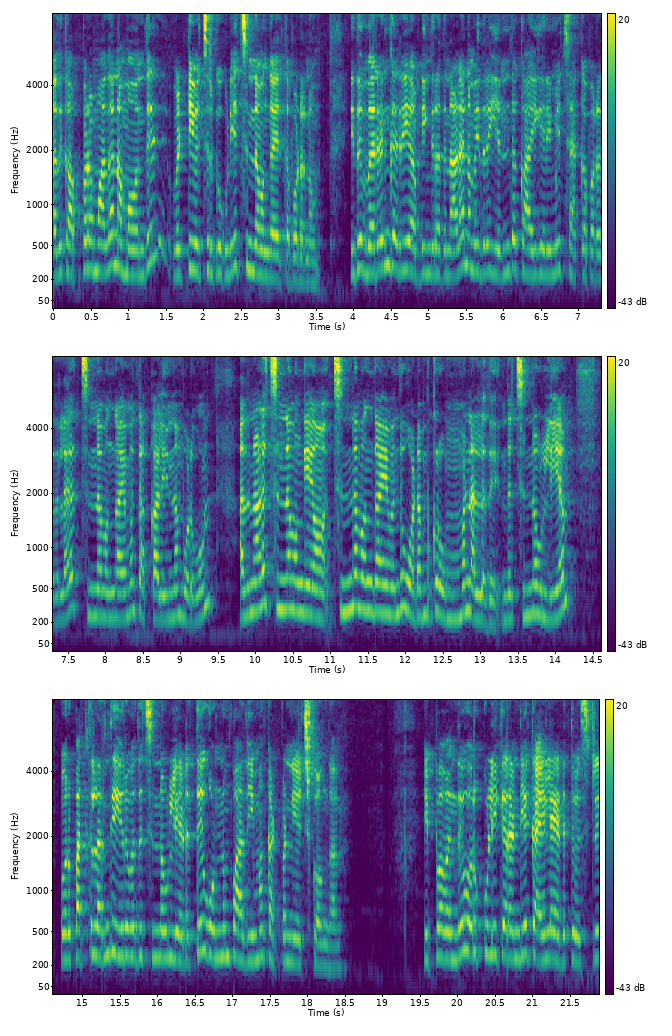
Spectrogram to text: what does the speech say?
அதுக்கப்புறமா தான் நம்ம வந்து வெட்டி வச்சுருக்கக்கூடிய சின்ன வெங்காயத்தை போடணும். இது வெறுங்கறி அப்படிங்கிறதுனால நம்ம இதில் எந்த காய்கறியுமே சேர்க்க போகிறதில்ல சின்ன வெங்காயமும் தக்காளியும் தான் போடுவோம். அதனால சின்ன வெங்காயம் சின்ன வெங்காயம் வந்து உடம்புக்கு ரொம்ப நல்லது. இந்த சின்ன உள்ளியை ஒரு பத்துலேருந்து இருபது சின்ன உள்ளி எடுத்து ஒன்றும் பாதியமாக கட் பண்ணி வச்சுக்கோங்க. இப்போ வந்து ஒரு குழிக்கரண்டியை கையில் எடுத்து வச்சுட்டு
